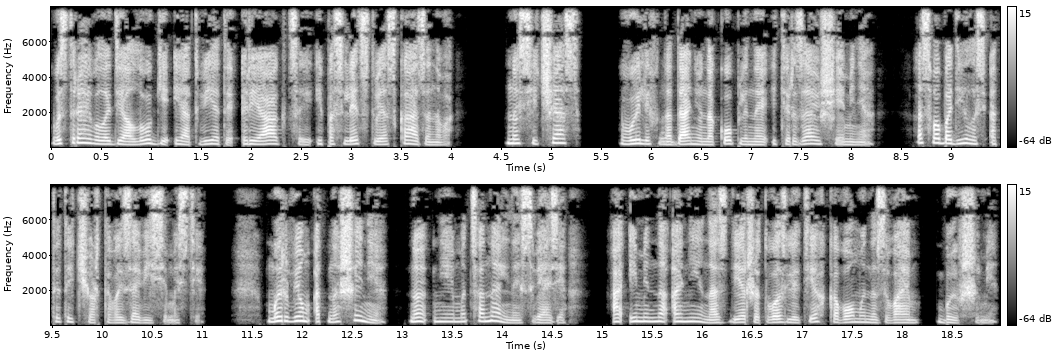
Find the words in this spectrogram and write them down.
выстраивала диалоги и ответы, реакции и последствия сказанного. Но сейчас, вылив на Даню накопленное и терзающее меня, освободилась от этой чертовой зависимости. Мы рвем отношения, но не эмоциональные связи, а именно они нас держат возле тех, кого мы называем бывшими.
